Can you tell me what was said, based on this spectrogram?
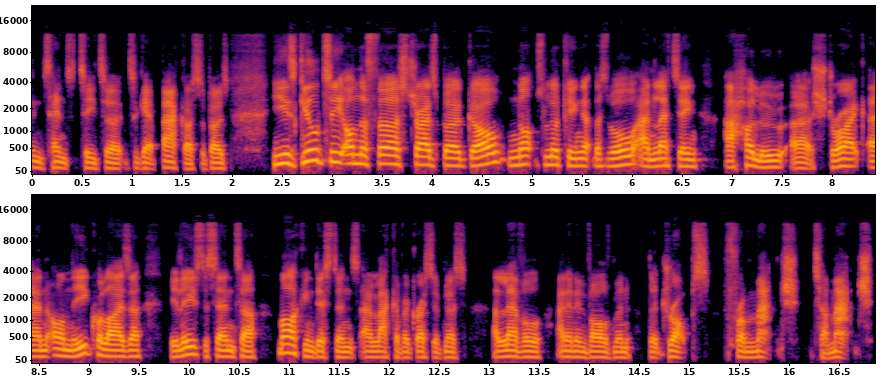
intensity to, to get back, I suppose. He is guilty on the first Strasbourg goal, not looking at the ball and letting Ahalu uh, strike. And on the equaliser, he leaves the centre, marking distance and lack of aggressiveness, a level and an involvement that drops from match to match.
